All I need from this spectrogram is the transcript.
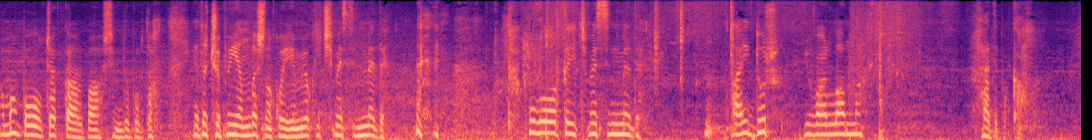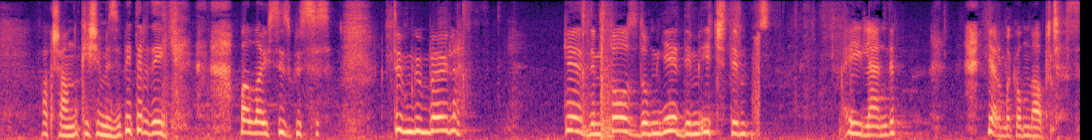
Ama bu olacak galiba şimdi burada. Ya da çöpün yanı başına koyayım. Yok içime sinmedi. Ulu orta içime sinmedi. Ay dur yuvarlanma. Hadi bakalım. Akşamlık işimizi bitirdik. Vallahi işsiz güçsüz. Tüm gün böyle. Gezdim, tozdum, yedim, içtim. Eğlendim. Yarın bakalım ne yapacağız.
